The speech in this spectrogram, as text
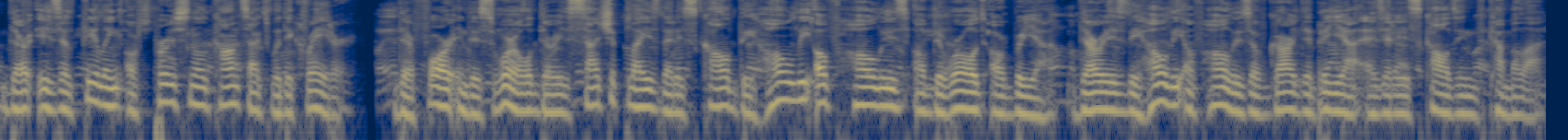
there is a feeling of personal contact with the Creator. Therefore, in this world, there is such a place that is called the Holy of Holies of the world of Bria. There is the Holy of Holies of Garde Bria, as it is called in Kabbalah.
